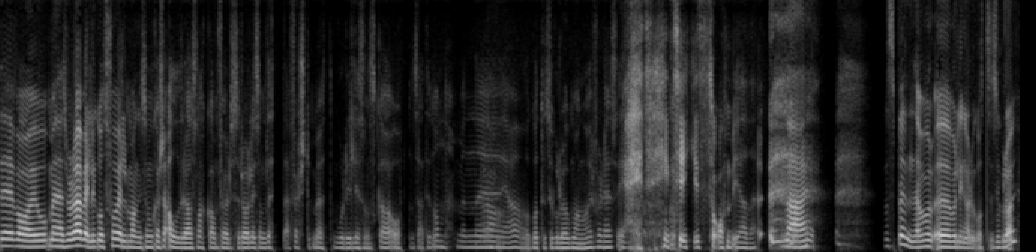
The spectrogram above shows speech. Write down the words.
det var jo Men jeg tror det er veldig godt for veldig mange som kanskje aldri har snakka om følelser, og liksom dette er første møte hvor de liksom skal åpne seg til noen. Men eh, Ja. jeg har gått til psykolog mange år for det, så jeg trengte ikke så mye av det. Nei. Så Spennende. Hvor, eh, hvor lenge har du gått til psykolog?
